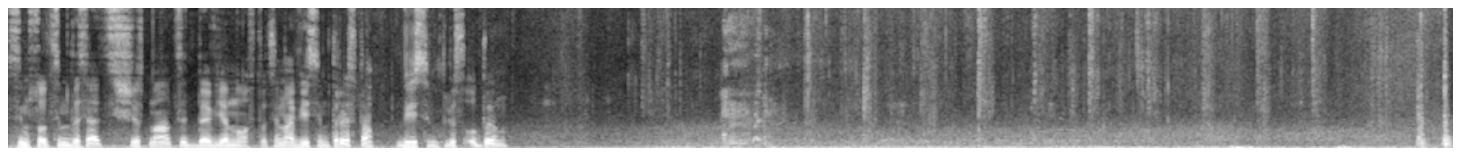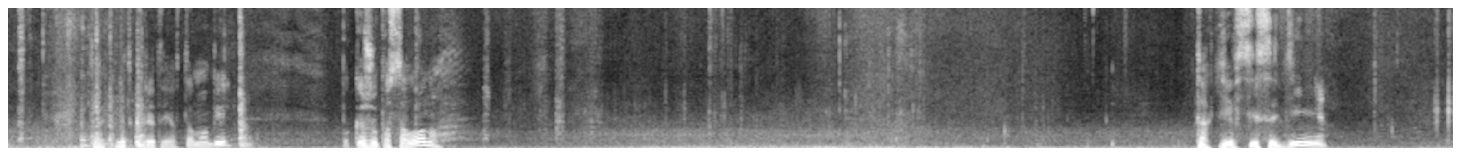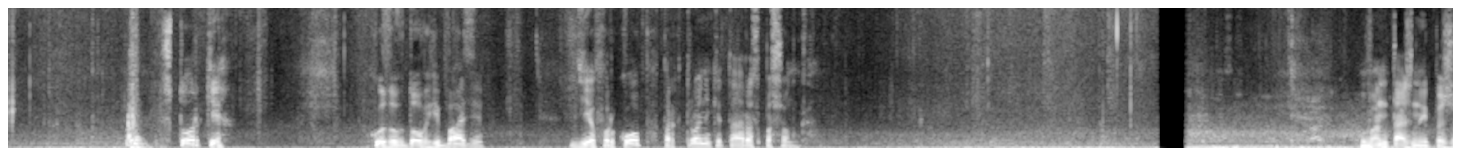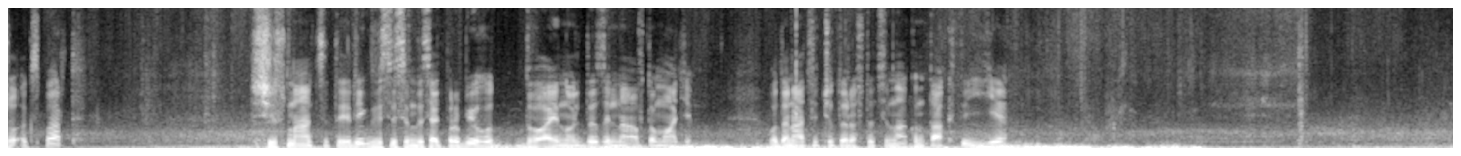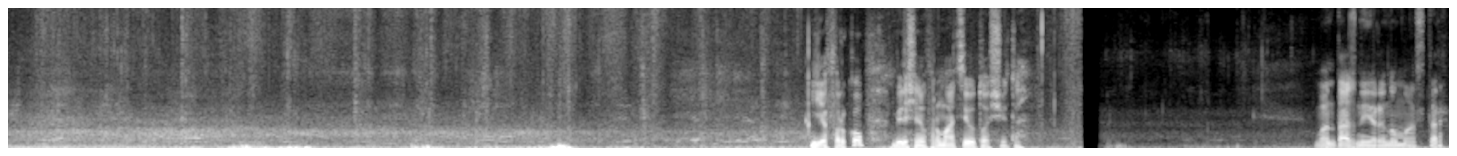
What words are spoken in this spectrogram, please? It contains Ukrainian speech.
770 16 90. Ціна 8300, 8 плюс 1. Відкритий автомобіль. Покажу по салону. Так, є всі сидіння, шторки, кузов в довгій базі, є форкоп, парктроніки та розпашонка. Вантажний Peugeot Expert. 16 рік, 270 пробігу, 2,0 дизель на автоматі. 11400 ціна, контакти є. Є форкоп, більше інформації уточнюйте. Вантажний Renault Master.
